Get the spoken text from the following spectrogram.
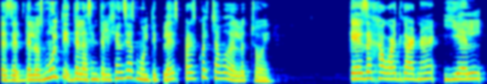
desde, de, los multi, de las inteligencias múltiples, parezco el chavo del 8 hoy, que es de Howard Gardner, y él,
